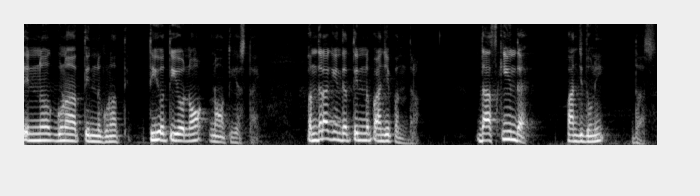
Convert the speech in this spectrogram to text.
3 ਗੁਣਾ 3 ਗੁਣਾ 3 ਤੀਓ ਤੀਓ 9 9 ਤੀਓ 27 15 ਕੀ ਹੁੰਦਾ 3 5 15 10 ਕੀ ਹੁੰਦਾ 5 ਦੂਣੀ 10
